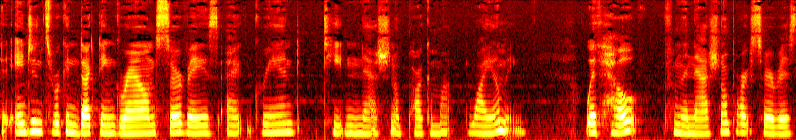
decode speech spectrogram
that agents were conducting ground surveys at Grand Teton National Park in Wyoming with help from the National Park Service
